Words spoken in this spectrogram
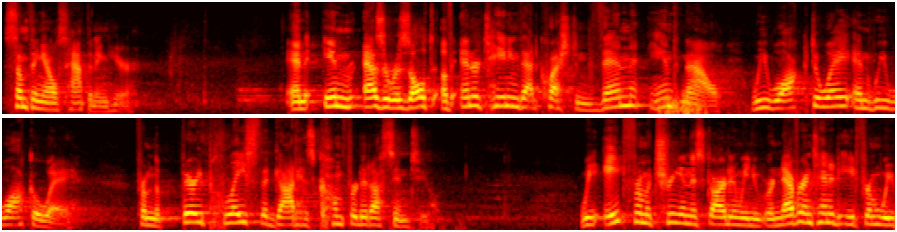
something else happening here? And in, as a result of entertaining that question then and now, we walked away and we walk away from the very place that God has comforted us into. We ate from a tree in this garden we were never intended to eat from. We,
